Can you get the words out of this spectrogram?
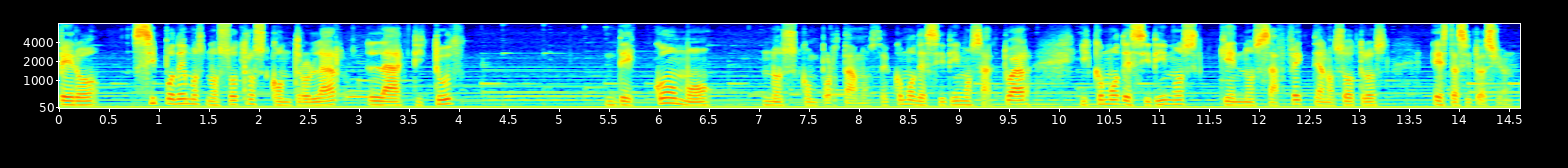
pero sí podemos nosotros controlar la actitud de cómo nos comportamos, de cómo decidimos actuar y cómo decidimos que nos afecte a nosotros esta situación.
